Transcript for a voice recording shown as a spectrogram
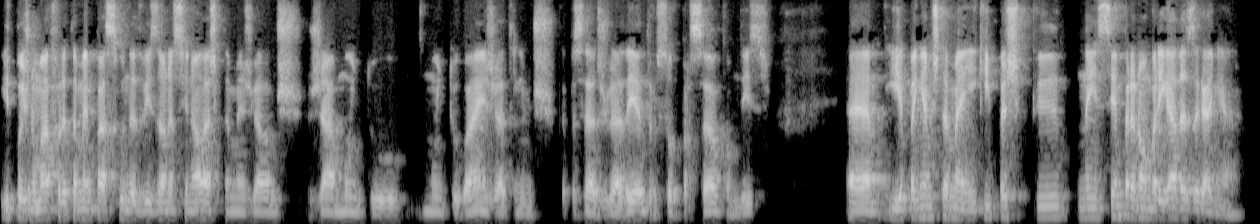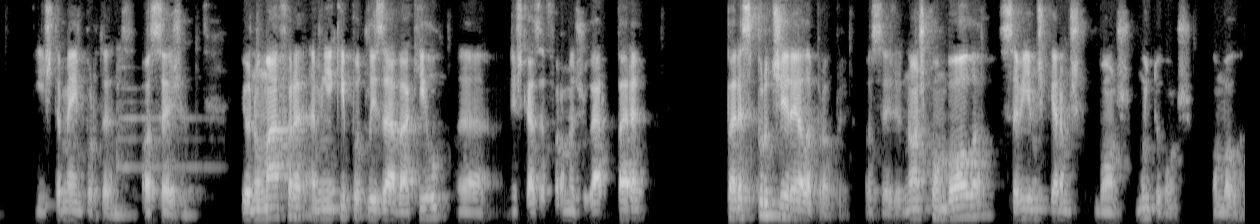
E depois no Mafra também para a segunda Divisão Nacional, acho que também jogávamos já muito, muito bem, já tínhamos capacidade de jogar dentro, sob pressão, como disse. Uh, e apanhamos também equipas que nem sempre eram obrigadas a ganhar isto também é importante. Ou seja, eu no Mafra, a minha equipa utilizava aquilo, uh, neste caso a forma de jogar, para, para se proteger ela própria. Ou seja, nós com bola sabíamos que éramos bons, muito bons com bola.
